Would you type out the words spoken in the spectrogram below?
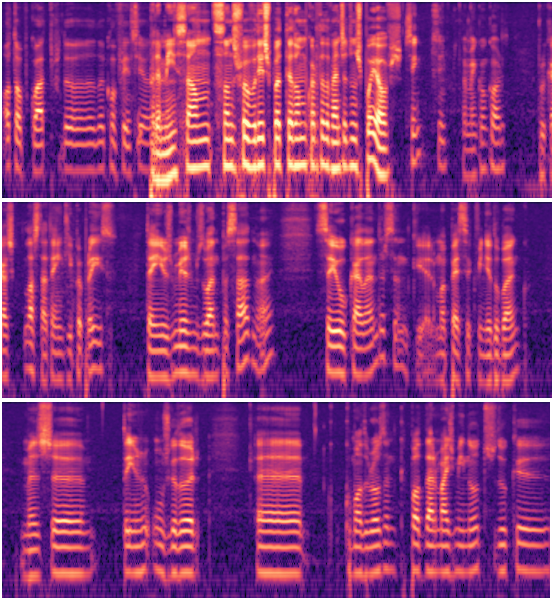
ao top 4 da, da conferência. Para mim são, são dos favoritos para ter home court advantage nos playoffs. Sim, Sim. também concordo. Porque acho que lá está, tem equipa para isso. Tem os mesmos do ano passado, não é? Saiu o Kyle Anderson, que era uma peça que vinha do banco, mas ah, tem um, um jogador ah, como o DeRozan que pode dar mais minutos do que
